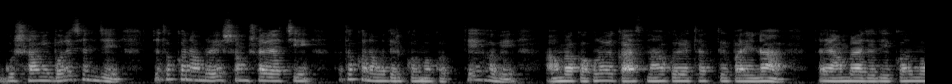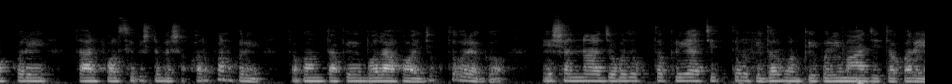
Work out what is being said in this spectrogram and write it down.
গোস্বামী বলেছেন যে, যতক্ষণ আমরা এই সংসারে আছি, ততক্ষণ আমাদের কর্ম করতে হবে। আমরা কখনোই কাজ না করে থাকতে পারি না। তাই আমরা যদি কর্ম করে, তার ফল শ্রীকৃষ্ণকে অর্পণ করি, তখন তাকে বলা হয় যুক্ত এই সন্ন্যাস যোগযুক্ত ক্রিয়া চিত্তরূপী দর্পণকে পরিমার্জিত করে?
